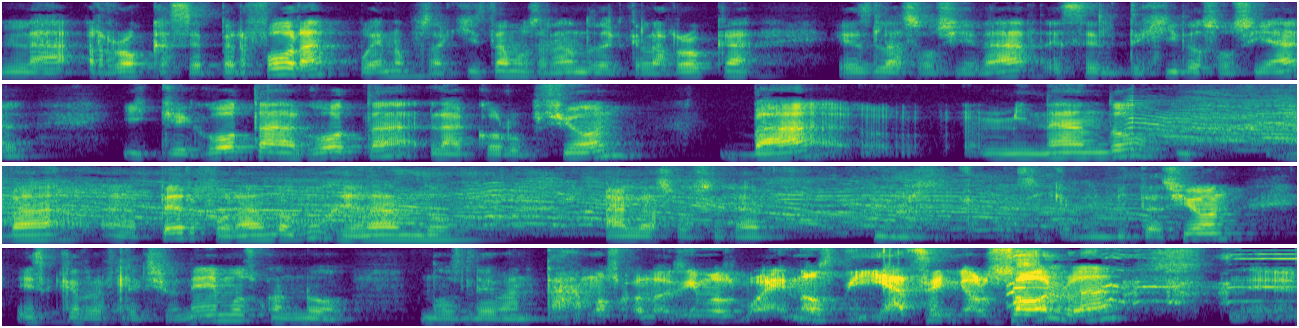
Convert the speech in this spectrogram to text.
la roca se perfora. Bueno, pues aquí estamos hablando de que la roca es la sociedad, es el tejido social y que gota a gota la corrupción va eh, minando, va eh, perforando, agujerando a la sociedad mexicana. Así que la invitación es que reflexionemos cuando nos levantamos, cuando decimos buenos días, señor Sol, eh,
